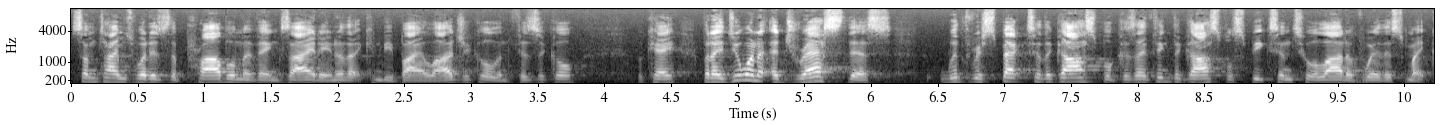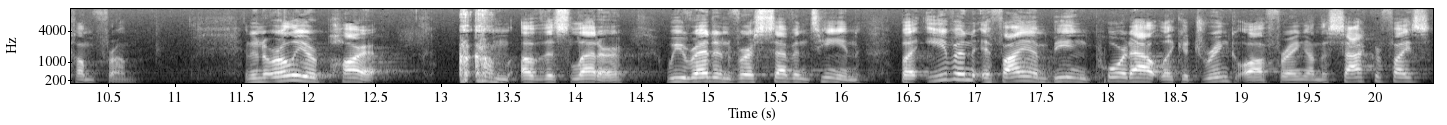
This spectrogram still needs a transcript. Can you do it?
sometimes what is the problem of anxiety. I know that can be biological and physical, okay? But I do want to address this with respect to the gospel, because I think the gospel speaks into a lot of where this might come from. In an earlier part of this letter, we read in verse 17, But even if I am being poured out like a drink offering on the sacrifice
